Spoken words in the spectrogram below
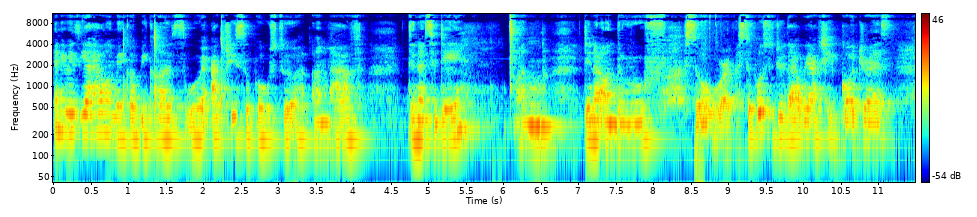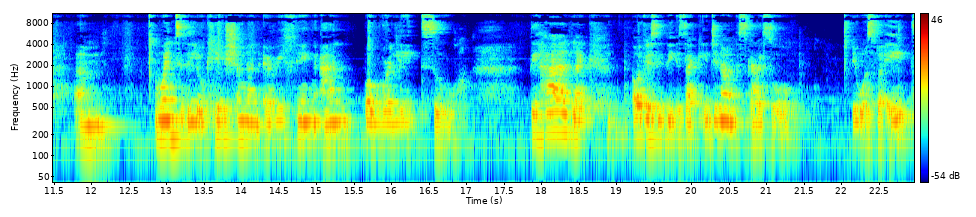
anyways yeah I have on makeup because we were actually supposed to um have dinner today um dinner on the roof. So we're supposed to do that. We actually got dressed um went to the location and everything and but we're late. So they had like obviously the, it's like a dinner in the sky so it was for eight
